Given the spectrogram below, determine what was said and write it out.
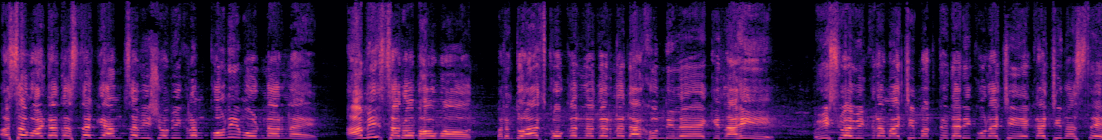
असं वाटत असतं की आमचा विश्वविक्रम कोणी मोडणार नाही. आम्ही सार्वभौम आहोत. परंतु आज कोकण नगरनं दाखवून दिलंय की नाही विश्वविक्रमाची मक्तेदारी कुणाची? एकाची नसते.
